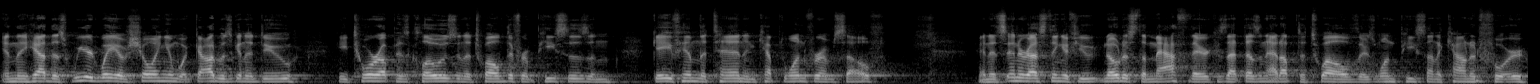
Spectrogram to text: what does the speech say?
and he had this weird way of showing him what God was going to do. He tore up his clothes into 12 different pieces and gave him the 10 and kept one for himself. And it's interesting if you notice the math there, because that doesn't add up to 12. There's one piece unaccounted for.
